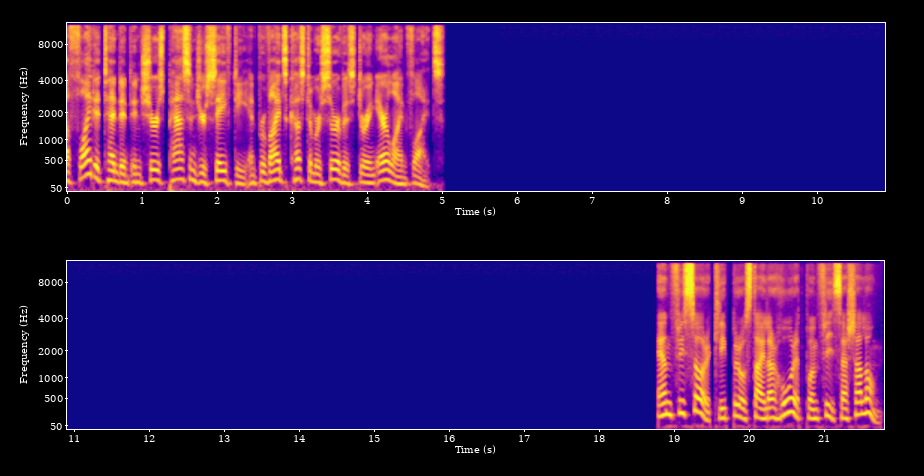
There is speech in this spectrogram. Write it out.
A flight attendant ensures passenger safety and provides customer service during airline flights. En frisör klipper och stylar håret på en frisörsalong.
